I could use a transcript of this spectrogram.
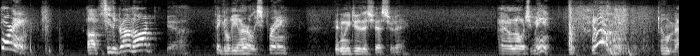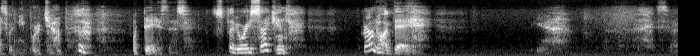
Morning. Uh, see the groundhog? Yeah? Think it'll be an early spring. Didn't we do this yesterday? I don't know what you mean. Don't mess with me, pork chop. what day is this? It's February 2nd. Groundhog Day. Yeah. Sorry.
